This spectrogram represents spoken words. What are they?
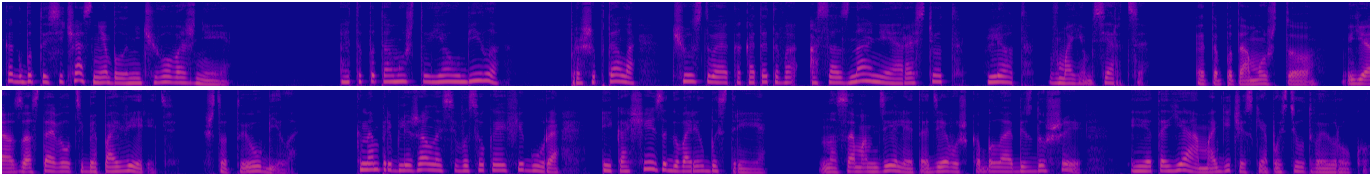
как будто сейчас не было ничего важнее. «Это потому, что я убила?» — прошептала, чувствуя, как от этого осознания растет лед в моем сердце. «Это потому, что я заставил тебя поверить, что ты убила». К нам приближалась высокая фигура, и Кощей заговорил быстрее. «На самом деле эта девушка была без души, и это я магически опустил твою руку.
